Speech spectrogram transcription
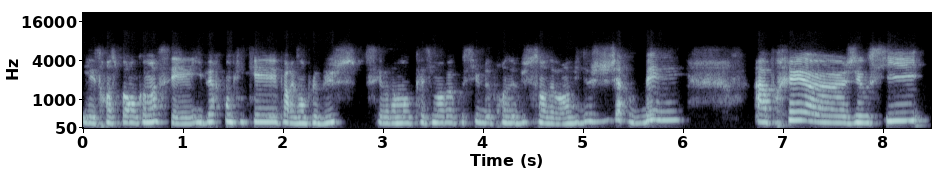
les transports en commun, c'est hyper compliqué. Par exemple, le bus, c'est vraiment quasiment pas possible de prendre le bus sans avoir envie de gerber. Après, j'ai aussi,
